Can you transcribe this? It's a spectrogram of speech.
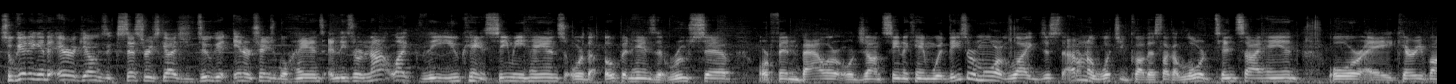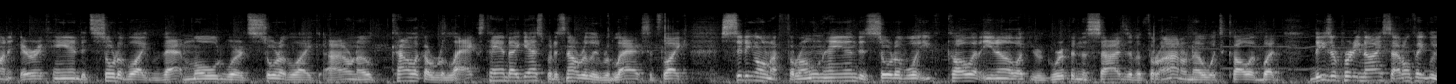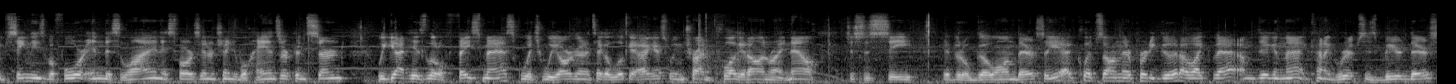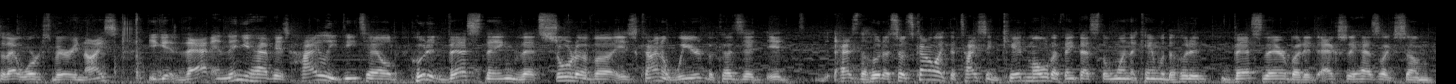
So getting into Eric Young's accessories, guys, you do get interchangeable hands, and these are not like the You Can't See Me hands or the open hands that Rusev or Finn Balor or John Cena came with. These are more of like just, I don't know what you call this, like a Lord Tensai hand or a Kerry Von Erich hand. It's sort of like that mold where it's sort of like, I don't know, kind of like a relaxed hand, I guess, but it's not really relaxed. It's like sitting on a throne hand is sort of what you could call it, you know, like you're gripping the sides of a throne. I don't know what to call it, but these are pretty nice. I don't think we've seen these before in this line as far as interchangeable hands are concerned. We got his little face mask, which we are going to take a look at. I guess we can try and plug it on right now just to see if it'll go on there. So yeah, it clips on there pretty good. I like that. I'm digging that. Kind of grips his beard there, so that works very nice. You get that, and then you have his highly detailed hooded vest thing that sort of uh, is kind of weird because it, it has the hood. So it's kind of like the Tyson Kidd mold. I think that's the one that came with the hooded vest there, but it actually has like some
